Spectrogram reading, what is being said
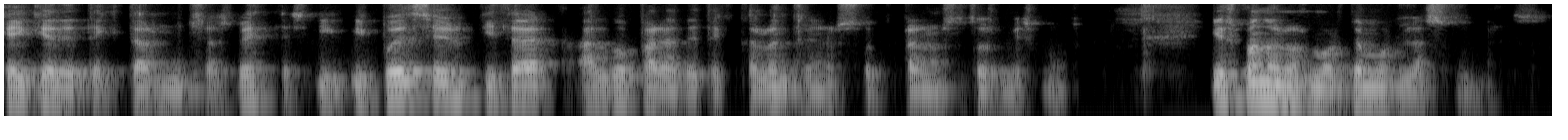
hay que detectar muchas veces y, y, puede ser quizá algo para detectarlo entre nosotros, para nosotros mismos. Y es cuando nos mordemos las uñas.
